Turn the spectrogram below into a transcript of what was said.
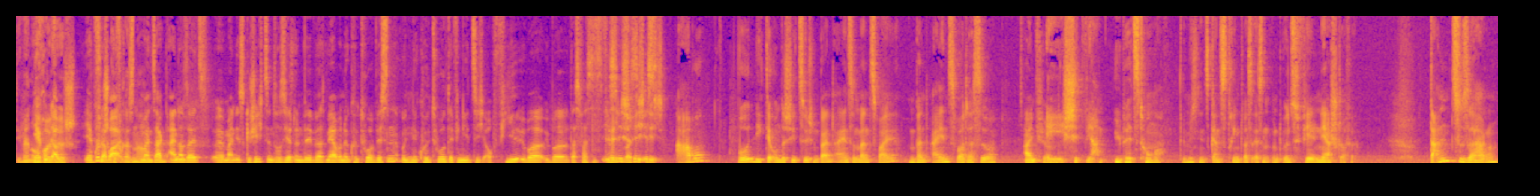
Die werden auch Ja gut, häufig ja, gut aber gefressen man haben. sagt einerseits, äh, man ist geschichtsinteressiert und will mehr über eine Kultur wissen und eine Kultur definiert sich auch viel über, über das, was es ist. Völlig was richtig. ist. Aber wo liegt der Unterschied zwischen Band 1 und Band 2? In Band 1 war das so, Einführen. ey shit, wir haben übelst Hunger. Wir müssen jetzt ganz dringend was essen und uns fehlen Nährstoffe. Dann zu sagen,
